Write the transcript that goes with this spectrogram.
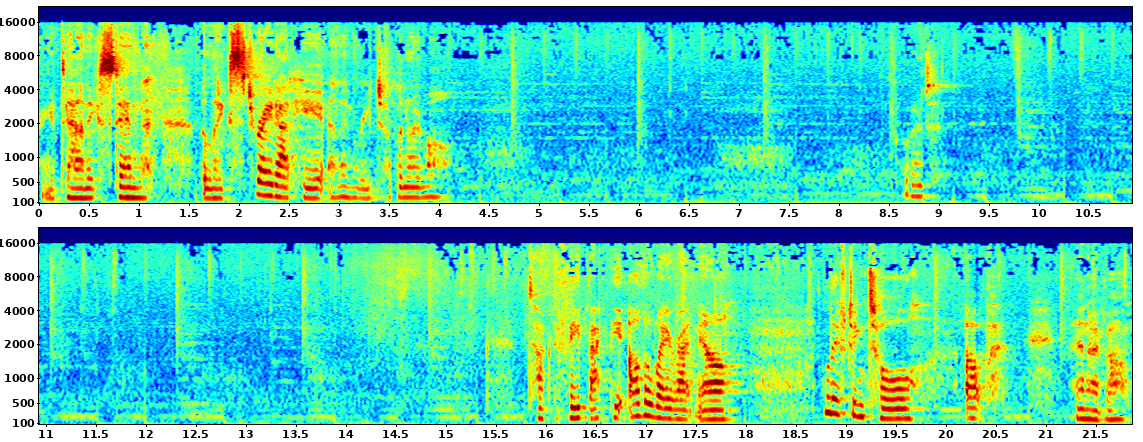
Bring it down, extend the legs straight out here and then reach up and over. Good. Tuck the feet back the other way right now. Lifting tall, up and over.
